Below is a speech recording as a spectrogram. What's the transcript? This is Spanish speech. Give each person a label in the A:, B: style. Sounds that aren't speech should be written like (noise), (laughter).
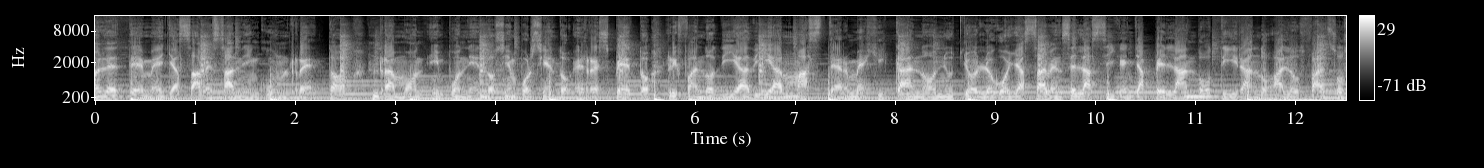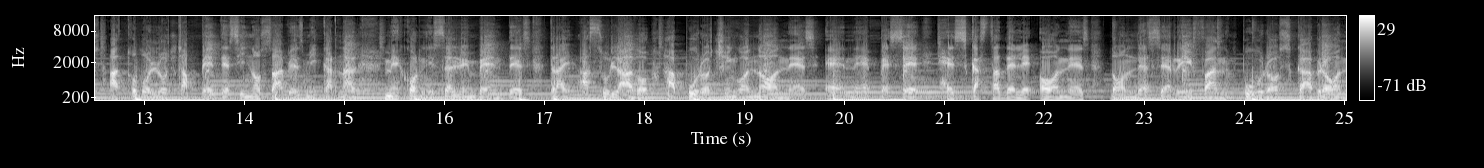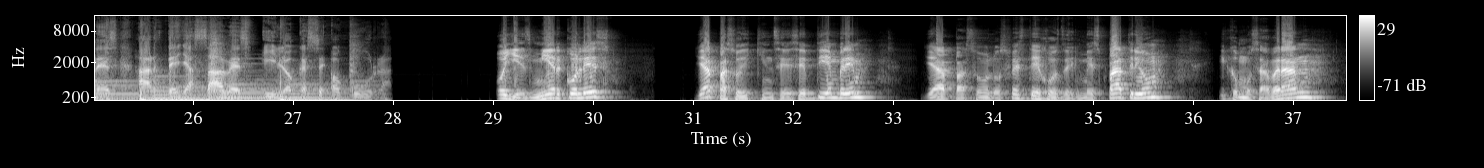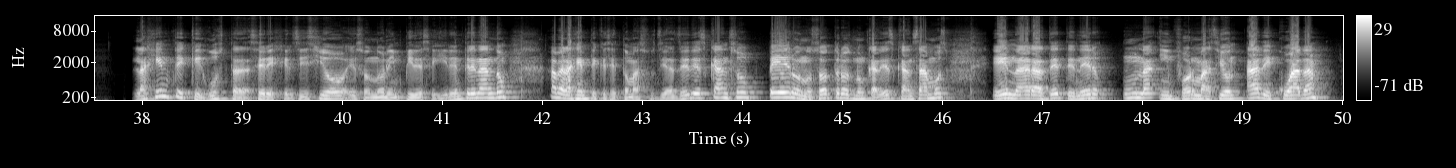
A: No le teme, ya sabes, a ningún reto. Ramón imponiendo 100% el respeto. Rifando día a día, máster mexicano. Nutriólogo, ya saben, se la siguen ya pelando. Tirando a los falsos, a todos los chapetes. Si no sabes, mi carnal, mejor ni se lo inventes. Trae a su lado a puros chingonones. NPC es casta de leones. Donde se rifan puros cabrones. Arte, ya sabes, y lo que se ocurra.
B: Hoy es miércoles, ya pasó el 15 de septiembre, ya pasó los festejos del mes patrio y como sabrán, la gente que gusta de hacer ejercicio, eso no le impide seguir entrenando. Habrá gente que se toma sus días de descanso, pero nosotros nunca descansamos en aras de tener una información adecuada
